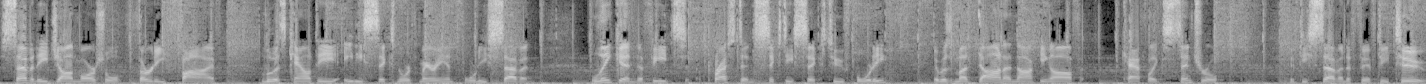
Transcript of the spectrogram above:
70, John Marshall 35. Lewis County 86, North Marion 47. Lincoln defeats Preston 66 to 40. It was Madonna knocking off Catholic Central 57 to 52.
